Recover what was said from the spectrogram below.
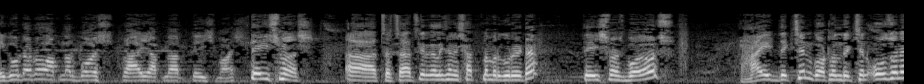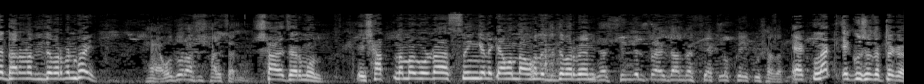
এই গোটারও আপনার বয়স প্রায় আপনার তেইশ মাস। তেইশ মাস। আচ্ছা আচ্ছা আজকের কালেকশনে সাত নম্বর গরু এটা। তেইশ মাস বয়স। হাইট দেখছেন গঠন দেখছেন। ওজনের ধারণা দিতে পারবেন ভাই? হ্যাঁ ওজন আছে সাড়ে চার মাস সাড়ে চার মন। এই সাত নম্বর গরুটা সিঙ্গেলে কেমন দাম হলে দিতে পারবেন? সিঙ্গেল প্রাইস দাম রাখছি এক লক্ষ একুশ হাজার এক লাখ একুশ হাজার টাকা।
